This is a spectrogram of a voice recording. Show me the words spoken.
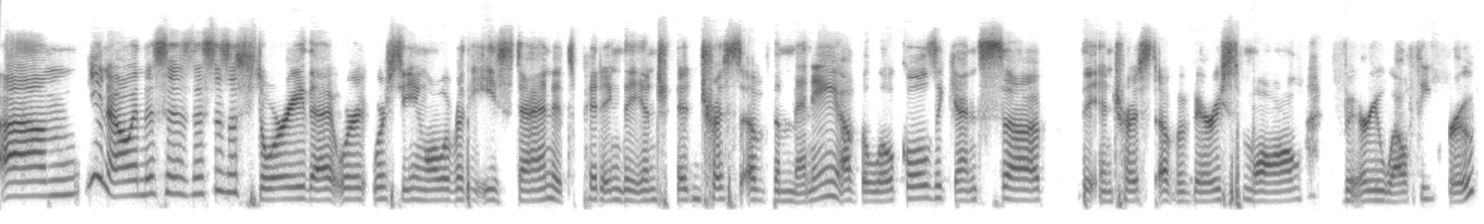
um you know and this is this is a story that we're we're seeing all over the east end it's pitting the in- interests of the many of the locals against uh, the interest of a very small very wealthy group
